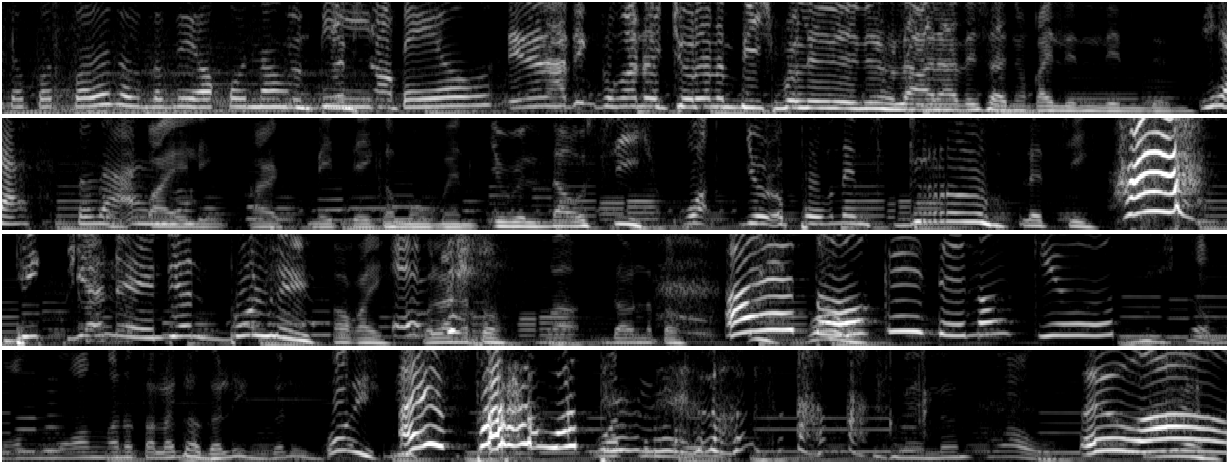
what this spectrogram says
Dapat pala naglagay ako ng Yun, time's up. details. Tingnan natin kung ano yung tsura ng baseball ni Lindin. Hulaan natin saan yung kay Lindin dun. Yes, sulaan mo. Compiling art may take a moment. You will now see what your opponents drew. Let's see. Ha! Beat yan eh. Hindi yan ball eh. Okay, wala na to. Ba- down na to. Ay, ito, Wow. okay din. Ang cute. Good siya. Mukhang, mukhang ano talaga. Galing, galing. Uy! Ay, parang watermelon. Watermelon. Wow. Ay, wow.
